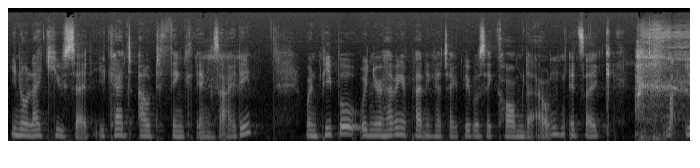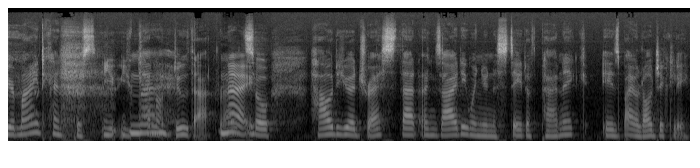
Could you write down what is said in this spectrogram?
you know, like you said, you can't outthink the anxiety. When people, when you're having a panic attack, people say calm down. It's like my, your mind can't, pers- you, you No. cannot do that, right? No. So how do you address that anxiety when you're in a state of panic is biologically,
